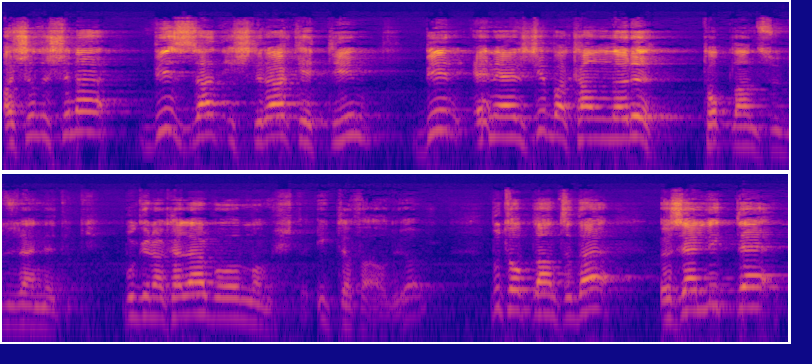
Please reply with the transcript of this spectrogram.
açılışına bizzat iştirak ettiğim bir enerji bakanları toplantısı düzenledik. Bugüne kadar bu olmamıştı. İlk defa oluyor. Bu toplantıda özellikle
